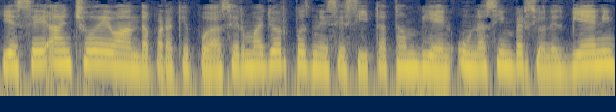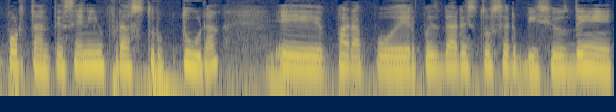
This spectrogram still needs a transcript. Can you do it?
Y ese ancho de banda, para que pueda ser mayor, pues necesita también unas inversiones bien importantes en infraestructura eh, para poder pues dar estos servicios de,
